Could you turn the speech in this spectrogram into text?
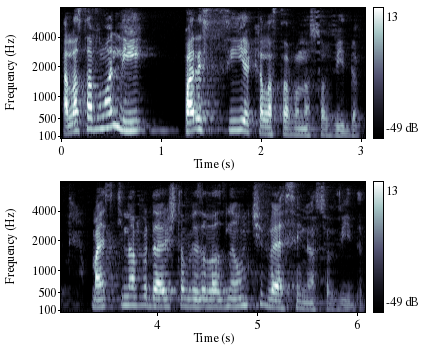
Elas estavam ali, parecia que elas estavam na sua vida, mas que na verdade talvez elas não estivessem na sua vida.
